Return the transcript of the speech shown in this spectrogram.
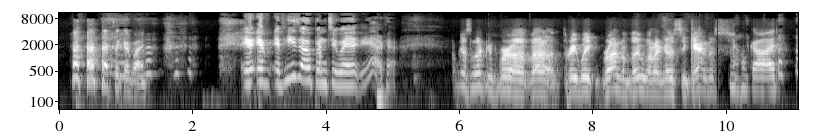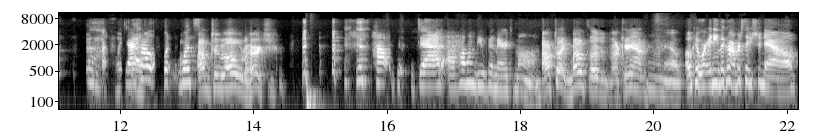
That's a good one. If, if if he's open to it, yeah. okay. I'm just looking for a, about a three week rendezvous when I go see Candace. Oh God, Dad, how what, what's I'm too old to hurt you. how Dad? Uh, how long have you been married to Mom? I'll take both of them if I can. Oh no. Okay, we're ending the conversation now.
